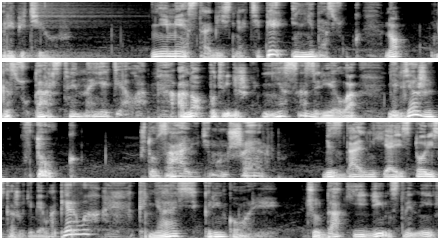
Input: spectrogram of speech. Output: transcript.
Репетилов. Не место объяснять теперь и не досуг. Но государственное дело. Оно, вот видишь, не созрело. Нельзя же вдруг. Что за люди, mon cher? Без дальних я историй скажу тебе. Во-первых, князь Григорий. Чудак единственный,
